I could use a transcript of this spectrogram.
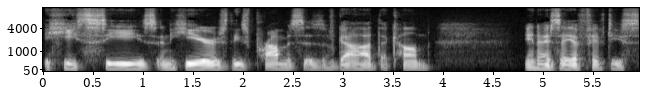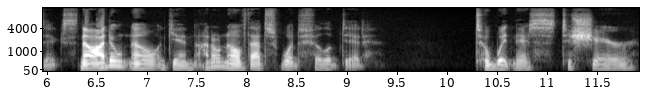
he sees and hears these promises of God that come in Isaiah 56. Now, I don't know, again, I don't know if that's what Philip did to witness, to share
